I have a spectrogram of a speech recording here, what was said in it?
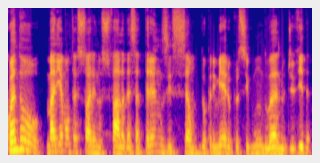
Quando Maria Montessori nos fala dessa transição do primeiro para o segundo ano de vida,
